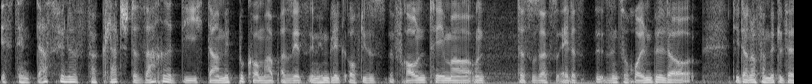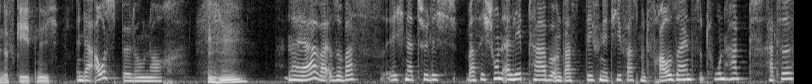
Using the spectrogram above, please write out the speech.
ist denn das für eine verklatschte Sache, die ich da mitbekommen habe? Also jetzt im Hinblick auf dieses Frauenthema und dass du sagst, ey, das sind so Rollenbilder, die dann noch vermittelt werden, das geht nicht. In der Ausbildung noch. Mhm. Naja, also was ich natürlich, was ich schon erlebt habe und was definitiv was mit Frausein zu tun hat, hatte,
